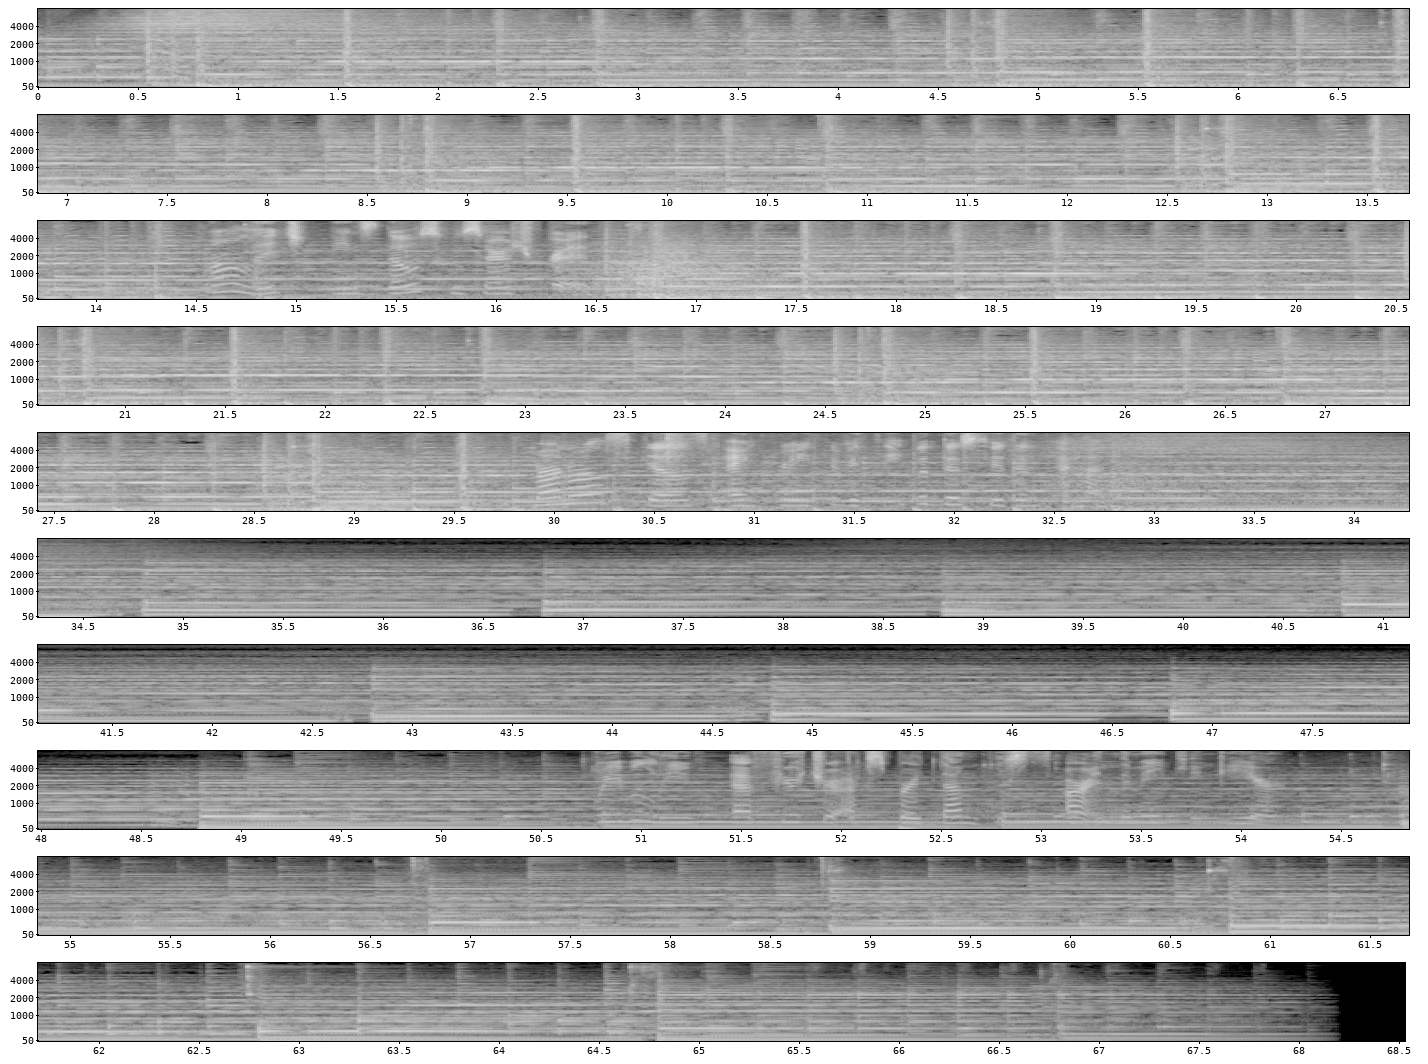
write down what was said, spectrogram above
Knowledge means those who search for it. Manual skills and creativity put the student ahead. Believe that future expert dentists are in the making here.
